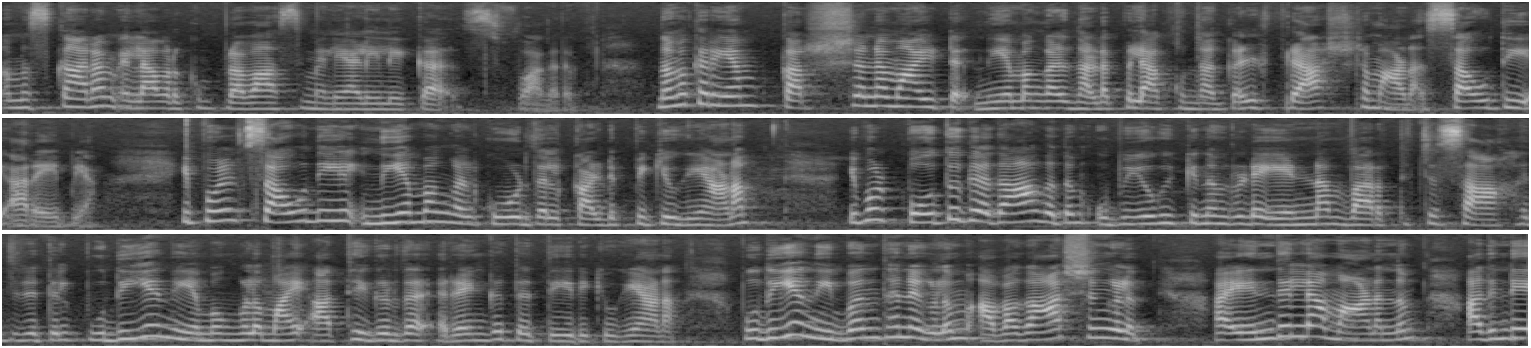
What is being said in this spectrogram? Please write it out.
നമസ്കാരം. എല്ലാവർക്കും പ്രവാസി മലയാളിയിലേക്ക് സ്വാഗതം. നമുക്കറിയാം കർശനമായിട്ട് നിയമങ്ങൾ നടപ്പിലാക്കുന്ന ഗൾഫ് രാഷ്ട്രമാണ് സൗദി അറേബ്യ. ഇപ്പോൾ സൗദിയിൽ നിയമങ്ങൾ കൂടുതൽ കടുപ്പിക്കുകയാണ്. ഇപ്പോൾ പൊതുഗതാഗതം ഉപയോഗിക്കുന്നവരുടെ എണ്ണം വർദ്ധിച്ച സാഹചര്യത്തിൽ പുതിയ നിയമങ്ങളുമായി അധികൃതർ രംഗത്തെത്തിയിരിക്കുകയാണ്. പുതിയ നിബന്ധനകളും അവകാശങ്ങളും എന്തെല്ലാമാണെന്നും അതിന്റെ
